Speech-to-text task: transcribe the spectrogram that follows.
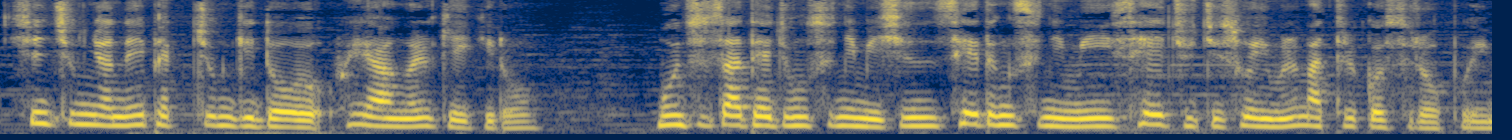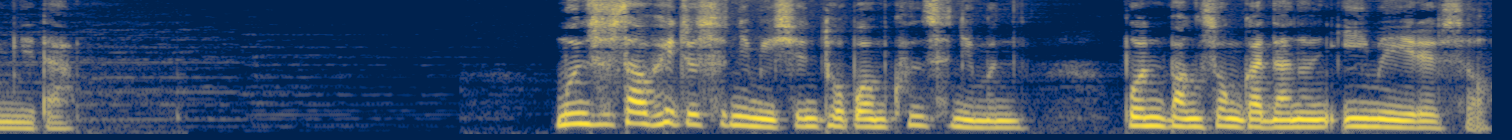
신축년의 백중기도 회항을 계기로 문수사 대중스님이신 세등 스님이 새 주지 소임을 맡을 것으로 보입니다. 문수사 회주 스님이신 도범 큰 스님은 본 방송과 나눈 이메일에서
